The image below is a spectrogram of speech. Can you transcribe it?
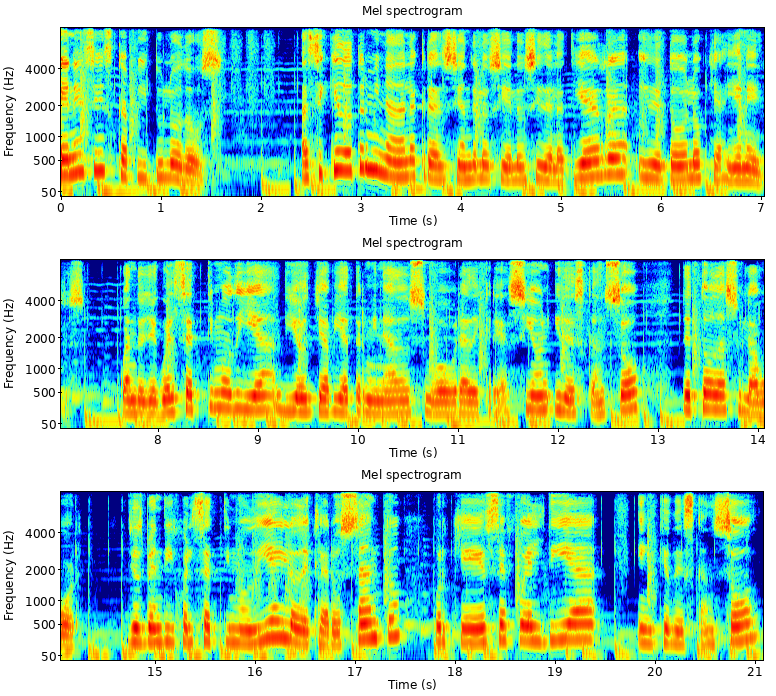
Génesis capítulo 2 Así quedó terminada la creación de los cielos y de la tierra y de todo lo que hay en ellos. Cuando llegó el séptimo día, Dios ya había terminado su obra de creación y descansó de toda su labor. Dios bendijo el séptimo día y lo declaró santo porque ese fue el día en que descansó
